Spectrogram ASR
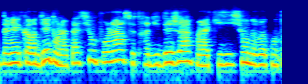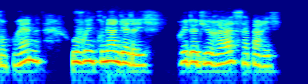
Daniel Cordier, dont la passion pour l'art se traduit déjà par l'acquisition d'œuvres contemporaines, ouvre une première galerie, rue de Duras, à Paris.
